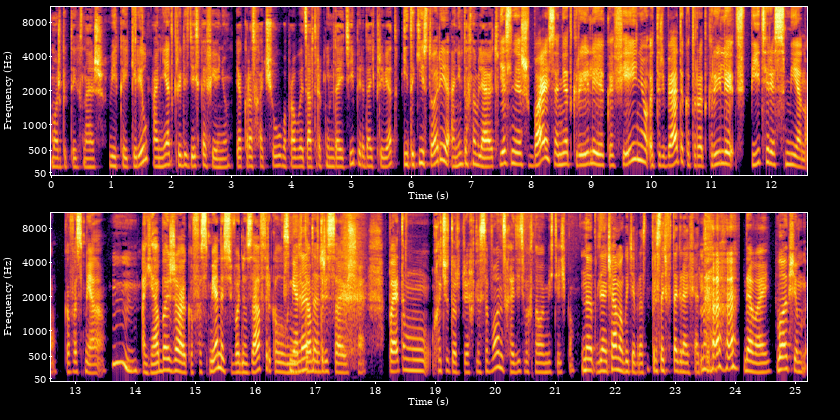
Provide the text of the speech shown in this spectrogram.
Может быть, ты их знаешь, Вика и Кирилл. Они открыли здесь кофейню. Я как раз хочу попробовать завтра к ним дойти, передать привет. И такие истории, они вдохновляют. Если не ошибаюсь, они открыли кофейню. Это ребята, которые открыли в Питере смену, кафе-смена. Mm. А я обожаю кафе-смены. Сегодня завтракала у Смена них там тоже. потрясающая. Поэтому хочу тоже приехать в Лиссабон и сходить в их новое местечко. Но для начала могу тебе просто прислать фотографии оттуда. Давай. В общем,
